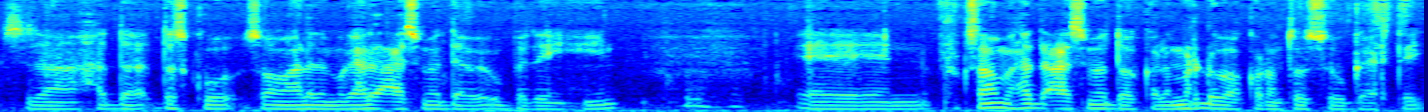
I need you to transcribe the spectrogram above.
Sida hadda dadku soomaalida magaalada caasimadda way u badan yihiin. For example hadda caasimadda oo kale mar dhowaa koronto soo gaartay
